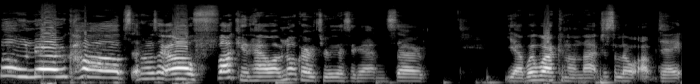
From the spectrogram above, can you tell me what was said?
oh no, carbs. And I was like, oh, fucking hell, I'm not going through this again. So, yeah, we're working on that. Just a little update.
